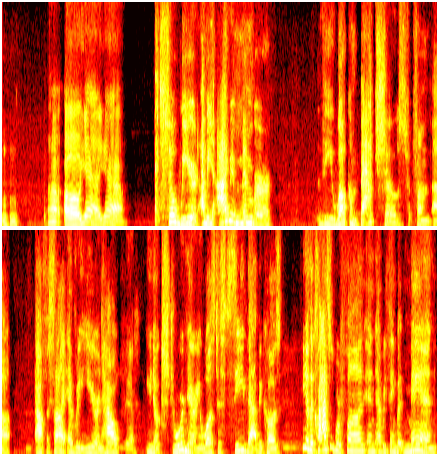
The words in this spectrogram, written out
Mm-hmm, mm-hmm. Uh, oh yeah, yeah. It's so weird. I mean, I remember the Welcome Back shows from uh, Alpha Psi every year, and how yeah. you know extraordinary it was to see that because you know the classes were fun and everything, but man,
